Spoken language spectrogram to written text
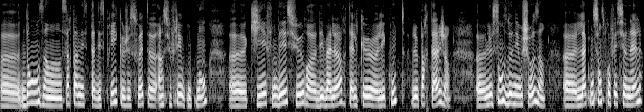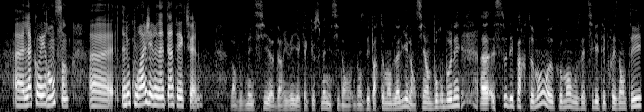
dans un certain état d'esprit que je souhaite insuffler au groupement qui est fondé sur des valeurs telles que l'écoute, le partage, le sens donné aux choses, la conscience professionnelle, la cohérence, le courage et l'honnêteté intellectuelle. Alors vous venez ici euh, d'arriver il y a quelques semaines ici dans, ce département de l'Allier, l'ancien Bourbonnais. Euh, ce département, comment vous a-t-il été présenté?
